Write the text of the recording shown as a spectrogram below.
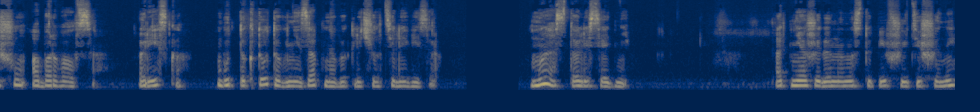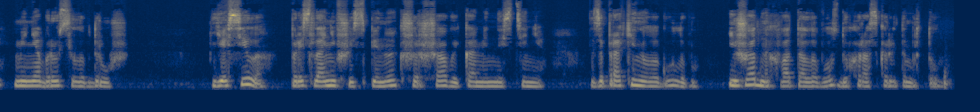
шум оборвался. Резко, будто кто-то внезапно выключил телевизор. Мы остались одни. От неожиданно наступившей тишины меня бросило в дрожь. Я села, прислонившись спиной к шершавой каменной стене, запрокинула голову и жадно хватала воздух раскрытым ртом.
